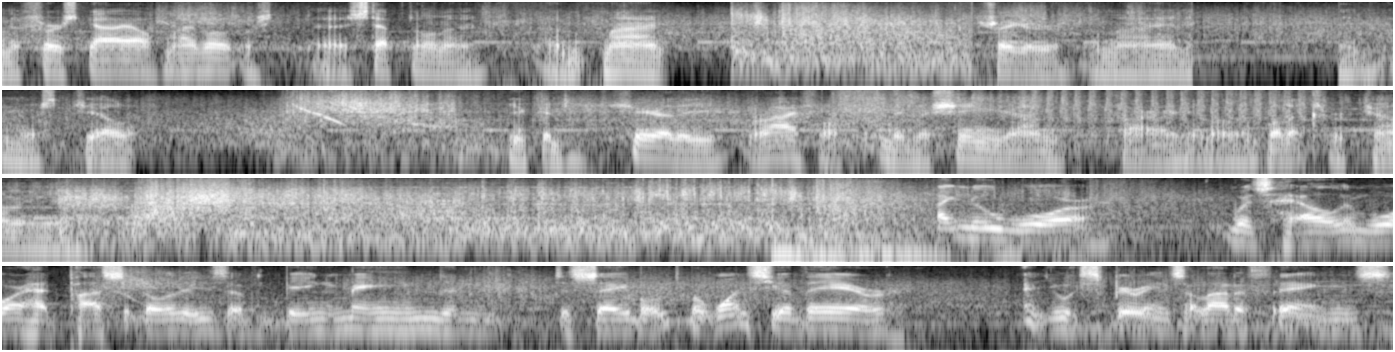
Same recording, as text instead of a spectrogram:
The first guy off my boat was, uh, stepped on a, a mine, trigger a mine, and, and was killed. You could hear the rifle, the machine gun fire, you know, the bullets were coming. I knew war was hell and war had possibilities of being maimed and disabled. But once you're there and you experience a lot of things,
